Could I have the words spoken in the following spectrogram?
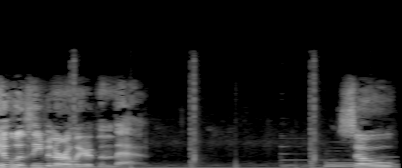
it was even earlier than that. So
